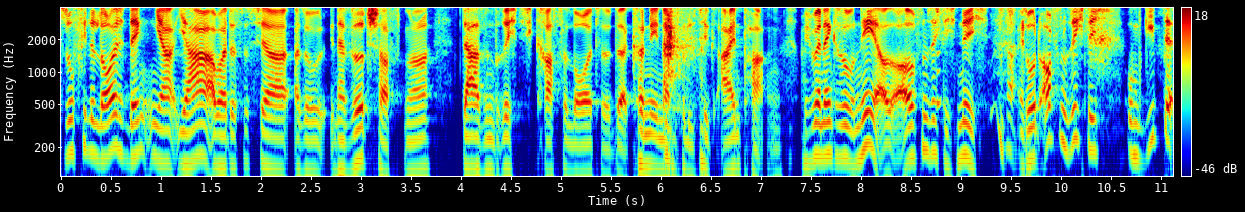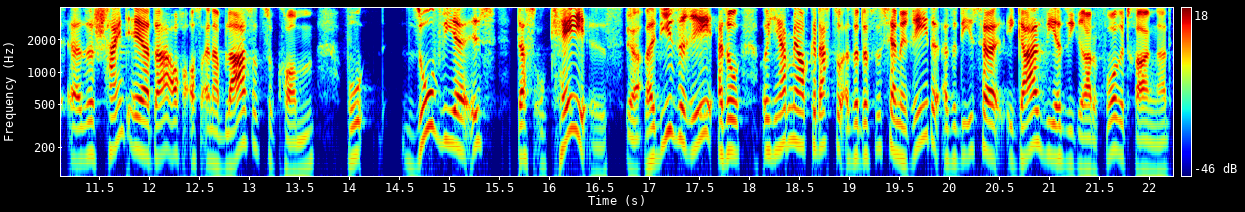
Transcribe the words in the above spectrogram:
so viele Leute denken ja, ja, aber das ist ja, also in der Wirtschaft, ne, da sind richtig krasse Leute, da können die in der Politik einpacken. Und ich mir denke so, nee, also offensichtlich nicht. So und offensichtlich umgibt er, also scheint er ja da auch aus einer Blase zu kommen, wo so wie er ist, das okay ist. Ja. Weil diese Rede, also ich habe mir auch gedacht, so, also das ist ja eine Rede, also die ist ja, egal wie er sie gerade vorgetragen hat,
